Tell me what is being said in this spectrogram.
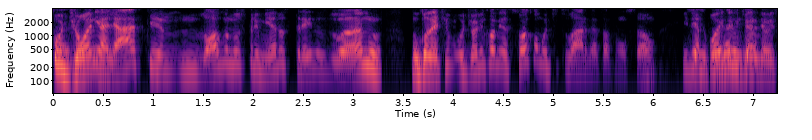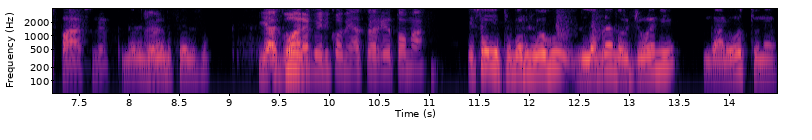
O Johnny, aliás, que logo nos primeiros treinos do ano, no coletivo, o Johnny começou como titular nessa função e Sim, depois ele jogo. perdeu espaço, né? Primeiro É. jogo ele fez assim. E Só que- agora ele começa a retomar. Isso aí, primeiro jogo, lembrando, o Johnny, um garoto, né?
